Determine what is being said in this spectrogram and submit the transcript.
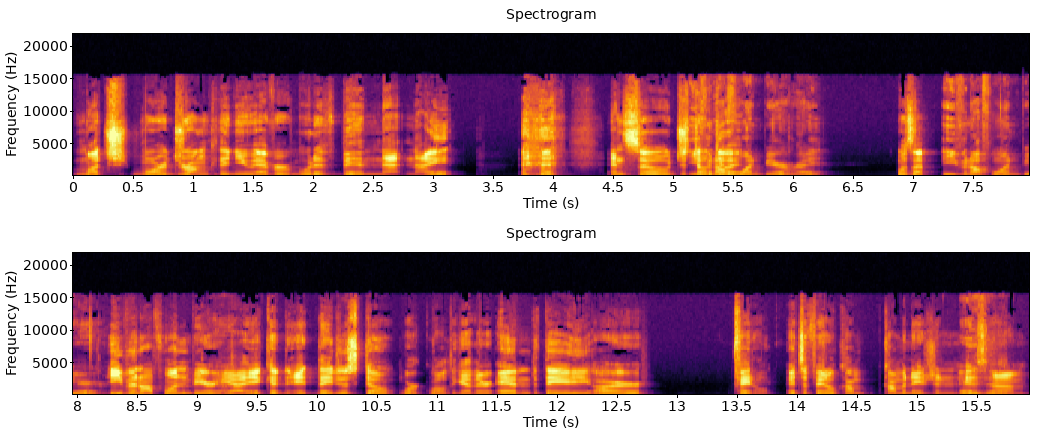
much more drunk than you ever would have been that night. and so, just even don't do off it. one beer, right? What's that? Even off one beer. Even off one beer, yeah, it could. It, they just don't work well together, and they are fatal. It's a fatal com- combination. Is it? Um,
